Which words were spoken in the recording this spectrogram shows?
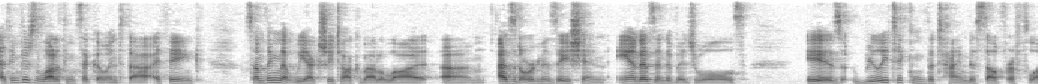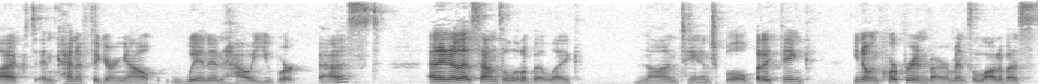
i think there's a lot of things that go into that. I think something that we actually talk about a lot um, as an organization and as individuals is really taking the time to self reflect and kind of figuring out when and how you work best. And I know that sounds a little bit like non tangible, but I think, you know, in corporate environments, a lot of us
